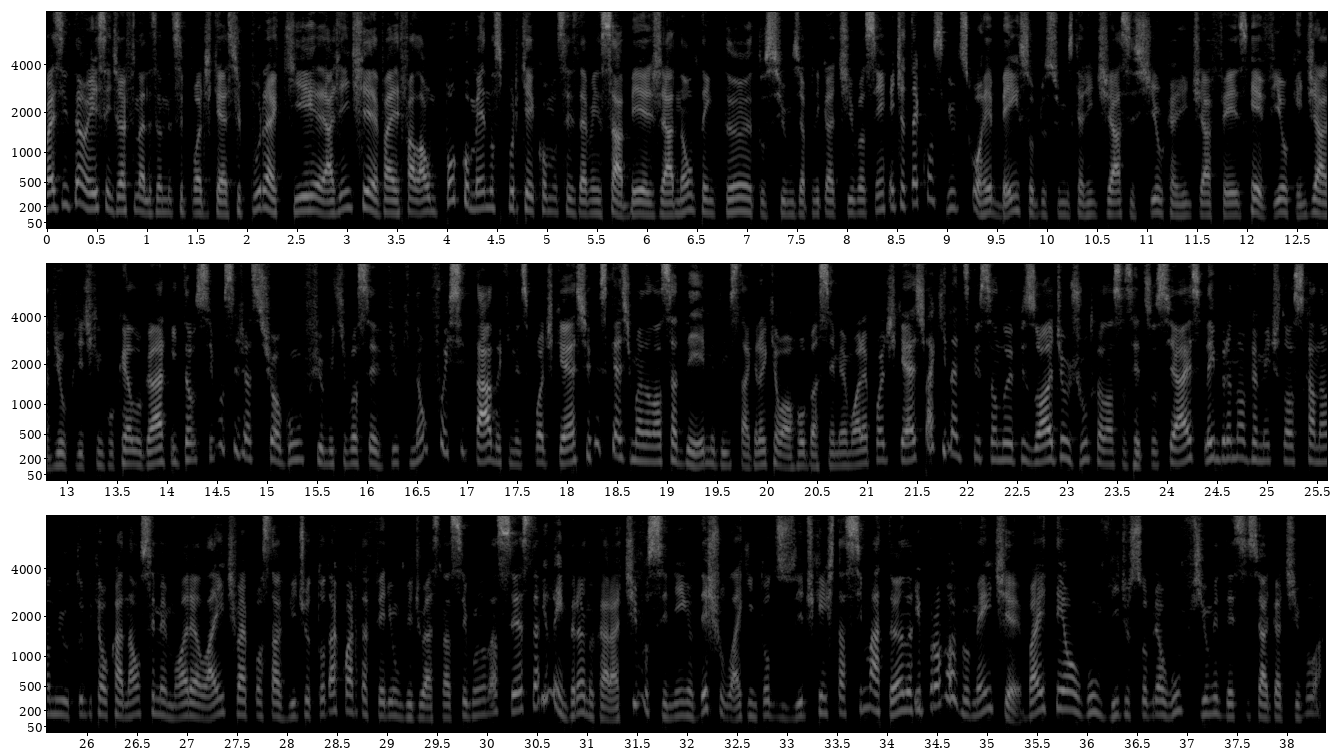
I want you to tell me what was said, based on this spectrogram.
Mas então é isso, a gente vai finalizando esse podcast por aqui. A gente vai falar um pouco menos, porque, como vocês devem saber, já não tem tantos filmes de aplicativo assim. A gente até conseguiu discorrer bem sobre os filmes que a gente já assistiu, que a gente já fez review, que a gente já viu crítica em qualquer lugar. Então, se você já assistiu algum filme que você viu que não foi citado aqui nesse podcast, não esquece de mandar nossa DM do Instagram, que é o arroba sem memória podcast, tá aqui na descrição do episódio, junto com as nossas redes sociais. Lembrando, obviamente, o nosso canal no YouTube, que é o canal Sem Memória. Lá a gente vai postar vídeo toda quarta-feira e um vídeo essa na segunda segunda na sexta. E lembrando, cara, ativa o sininho, deixa o like em todos os vídeos que a gente tá se matando e provavelmente vai ter algum vídeo sobre algum filme desse aplicativo lá.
